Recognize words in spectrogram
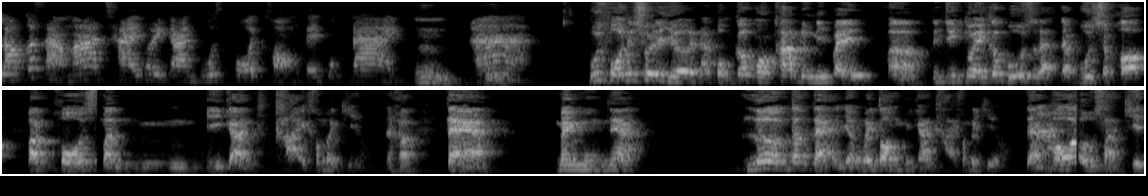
เราก็สามารถใช้บริการ Boost Post ของ Facebook ได้ อืมอ่า บูสต์โพสต์นี่ช่วยได้เยอะเลยนะ ผมก็มองข้ามเรื่องนี้ไปเอ่อจริงๆ ตัวเองก็บูสต์แหละ แต่บูสต์เฉพาะบางโพสต์มันมีการขายเข้ามาเกี่ยวนะครับ แต่แมงมุมเนี่ย เริ่มตั้งแต่ยังไม่ต้องมีการขายเข้ามาเกี่ยว แต่อ่าเพราะว่าเราอุตสาห์เขียน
